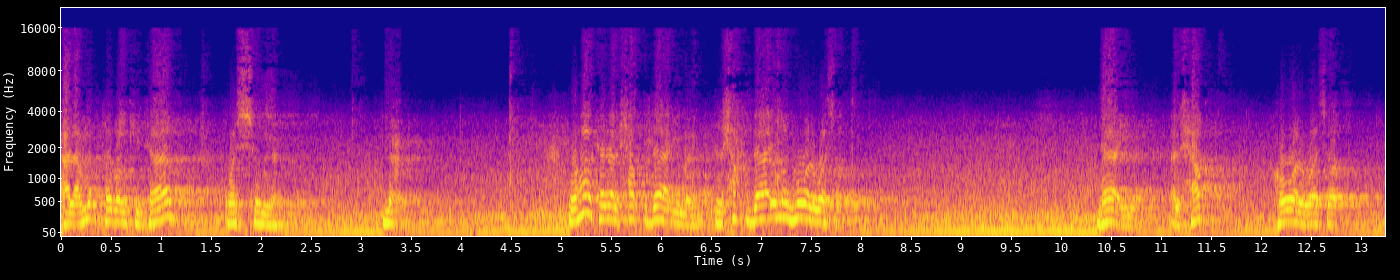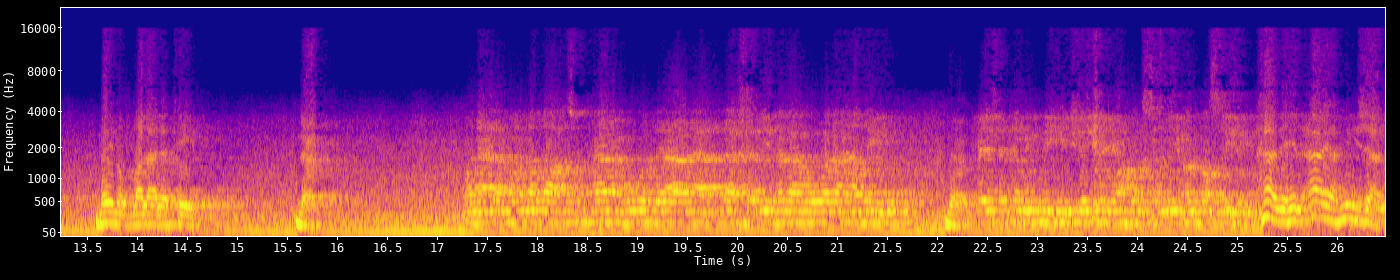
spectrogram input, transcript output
على مقتضى الكتاب والسنة. نعم. وهكذا الحق دائما. الحق دائما هو الوسط. دائما. الحق هو الوسط. بين الضلالتين. نعم. ونعلم أن الله سبحانه وتعالى لا شبيه له ولا نظير. نعم. ليس كمثله شيء وهو السميع البصير. هذه الآية ميزان.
